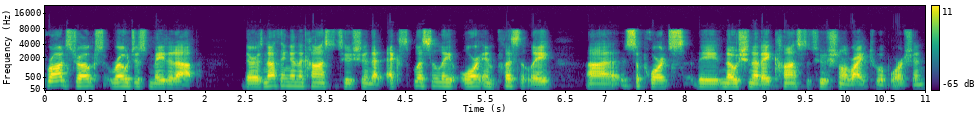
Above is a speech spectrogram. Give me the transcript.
broad strokes, Roe just made it up. There is nothing in the Constitution that explicitly or implicitly uh, supports the notion of a constitutional right to abortion.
